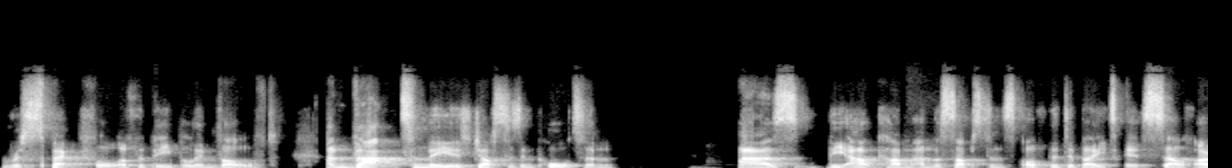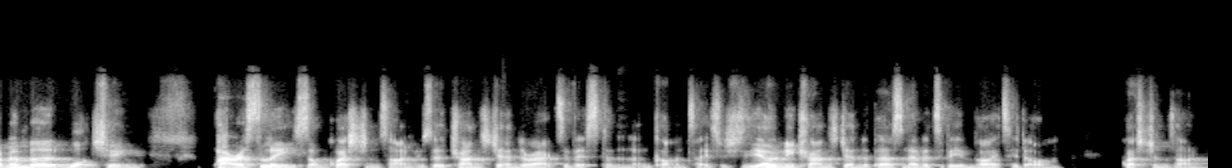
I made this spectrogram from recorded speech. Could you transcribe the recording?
respectful of the people involved. And that to me is just as important as the outcome and the substance of the debate itself. I remember watching Paris Lees on Question Time, who's a transgender activist and, and commentator. She's the only transgender person ever to be invited on Question Time.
